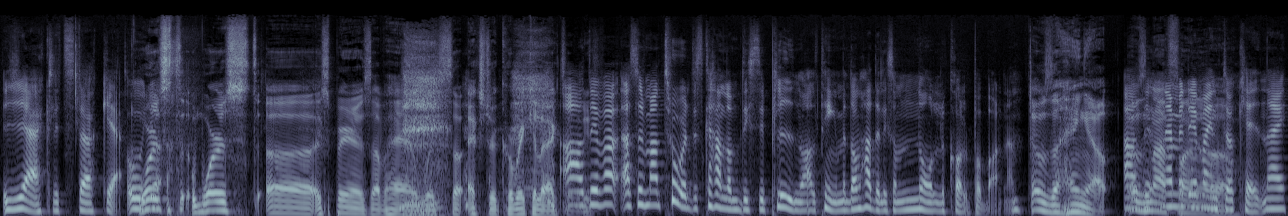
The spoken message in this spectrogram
jäkligt stökiga. Och worst jag... worst uh, experience I've had with so extracurricular activities. Ja, det var, alltså man tror att det ska handla om disciplin och allting, men de hade liksom noll koll på barnen. It was a hangout. Ja, det, nej, men det var inte okej. Okay. Nej.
